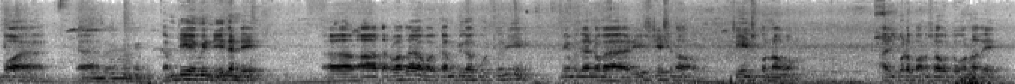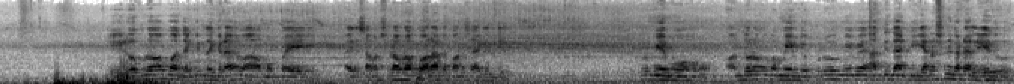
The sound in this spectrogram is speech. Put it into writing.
బా- మేము కమిటీ ఏమీ లేదండి. ఆ, తర్వాత ఒక కమిటీగా కూర్చొని మేము దాన్ని ఒక రిజిస్ట్రేషన్ చేయించుకున్నాము. అది కూడా కొనసాగుతూ ఉన్నది. ఈ లోపల మా దగ్గర దగ్గర ముప్పై ఐదు సంవత్సరాల వరకు అలాగ కొనసాగింది. ఇప్పుడు మేము అందులో మేము ఎప్పుడు మేమే అది దానికి ఎలక్షన్ గట్రా లేదు.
